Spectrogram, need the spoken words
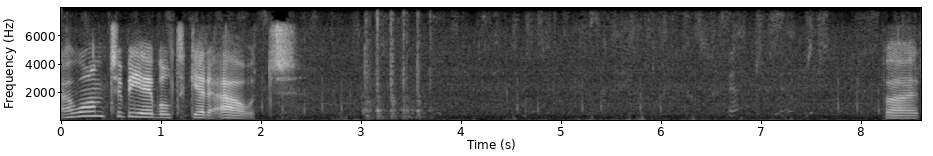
I want to be able to get out. But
